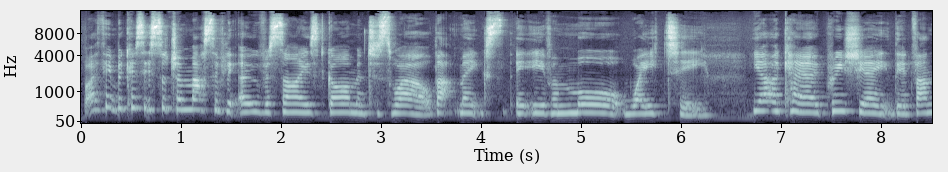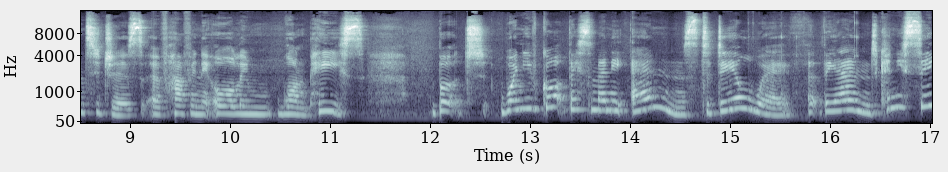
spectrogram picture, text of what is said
But I think because it's such a massively oversized garment as well, that makes it even more weighty. Yeah, okay, I appreciate the advantages of having it all in one piece. But when you've got this many ends to deal with at the end, can you see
